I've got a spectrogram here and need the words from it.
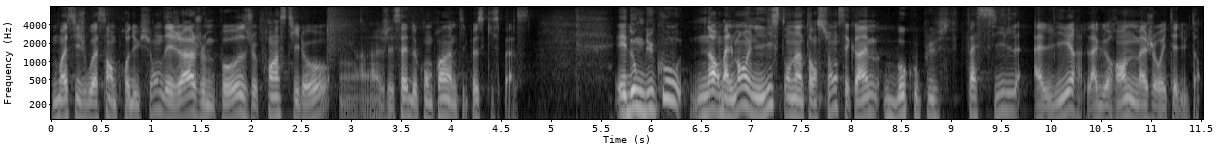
moi, si je vois ça en production, déjà, je me pose, je prends un stylo, j'essaie de comprendre un petit peu ce qui se passe. Et donc, du coup, normalement, une liste en intention, c'est quand même beaucoup plus facile à lire la grande majorité du temps.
